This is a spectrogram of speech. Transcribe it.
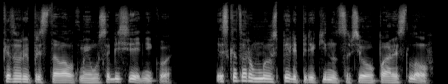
который приставал к моему собеседнику, и с которым мы успели перекинуться всего парой слов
